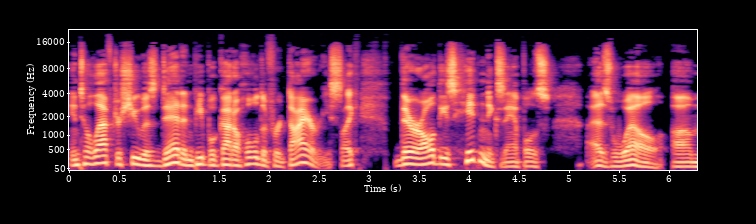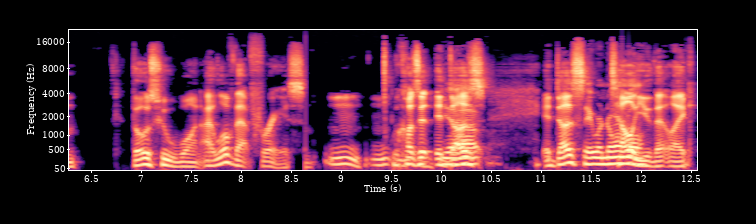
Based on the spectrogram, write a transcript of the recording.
until after she was dead and people got a hold of her diaries. Like there are all these hidden examples as well um those who won. I love that phrase. Mm, mm, because it, it yeah. does it does they were normal. tell you that like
